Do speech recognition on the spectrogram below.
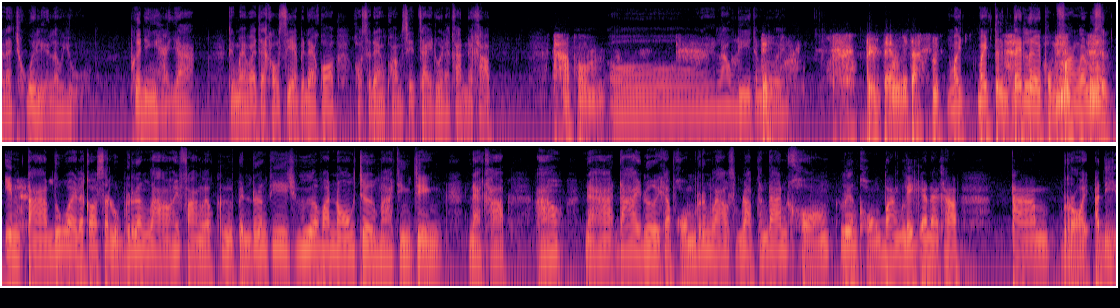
และช่วยเหลือเราอยู่ เพื่อนอย่างนี้หายาก ถึงแม้ว่าจะเขาเสียไปแล้วก็ขอแสดงความเสียใจด้วยแล้วกันนะครับ ครับผม โอ้ยเล่าดีจังเลย ตื่นเต้นพี่ตั้มไม่ไม่ตื่นเต้นเลย ผมฟังแล้วรู้สึกอินตามด้วย แล้วก็สรุปเรื่องราวให้ฟังแล้วคือเป็นเรื่องที่เชื่อว่าน้องเจอมาจริง ๆนะครับเอานะฮะได้เลยครับผมเรื่องราวสำหรับทางด้านของเรื่องของบางลิกอะนะครับตามรอยอดีต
